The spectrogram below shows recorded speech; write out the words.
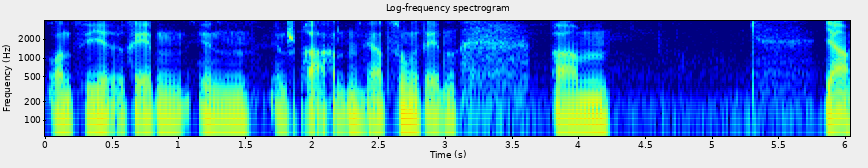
und sie reden in, in Sprachen, mhm. ja, Zungenreden. Ähm, ja.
